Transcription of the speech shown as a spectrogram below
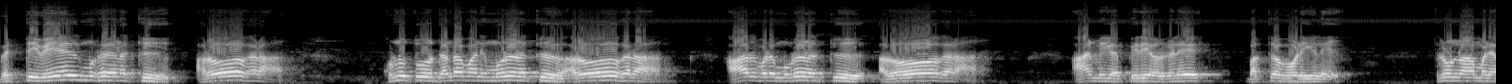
வெற்றிவேல் முருகனுக்கு அரோகரா. குன்னத்தூர் தண்டபாணி முருகனுக்கு அரோகரா. ஆறுபட முருகனுக்கு அரோகரா. ஆன்மீக பெரியவர்களே பக்த கோடிகளே திருவண்ணாமலை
